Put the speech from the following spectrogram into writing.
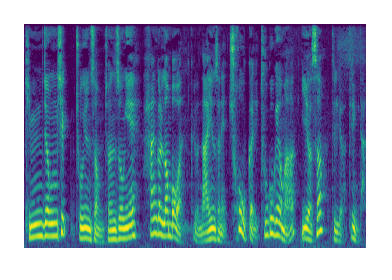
김정식, 조윤성, 전송이의 한글 넘버원, 그리고 나윤선의 초우까지 두 곡의 음악 이어서 들려드립니다.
